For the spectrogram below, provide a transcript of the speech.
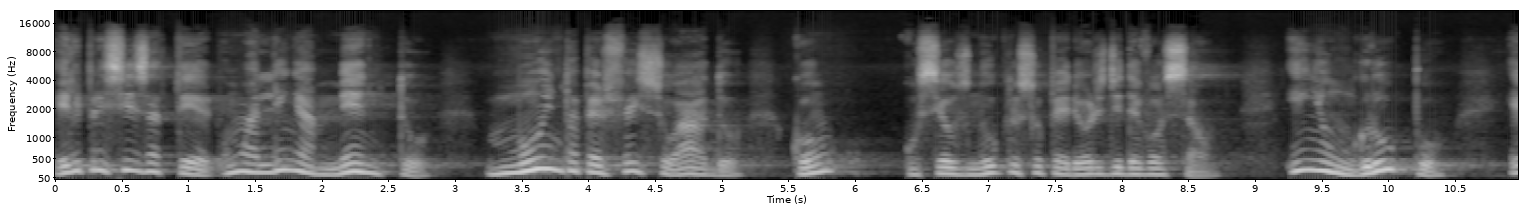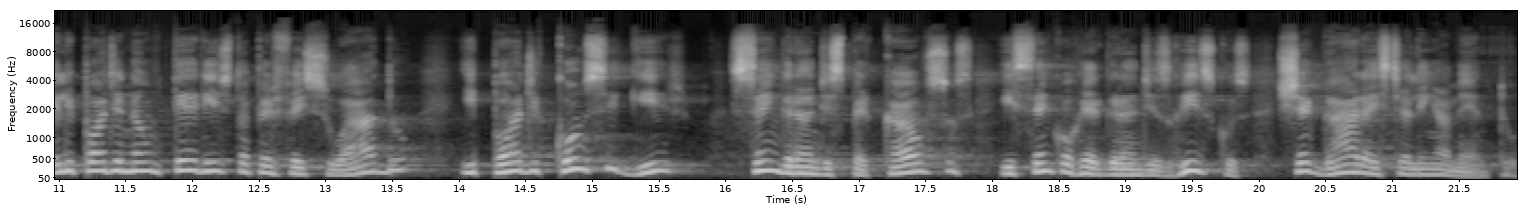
ele precisa ter um alinhamento muito aperfeiçoado com os seus núcleos superiores de devoção. Em um grupo, ele pode não ter isto aperfeiçoado e pode conseguir sem grandes percalços e sem correr grandes riscos, chegar a este alinhamento.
